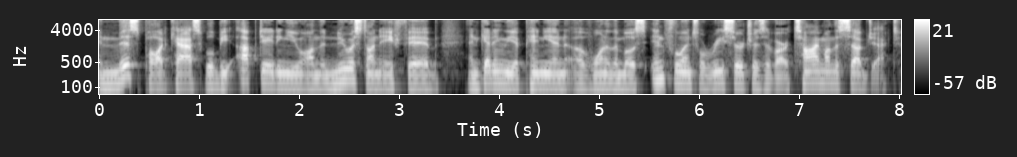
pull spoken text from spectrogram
In this podcast, we'll be updating you on the newest on AFib and getting the opinion of one of the most influential researchers of our time on the subject.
